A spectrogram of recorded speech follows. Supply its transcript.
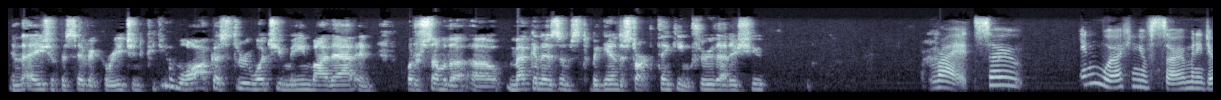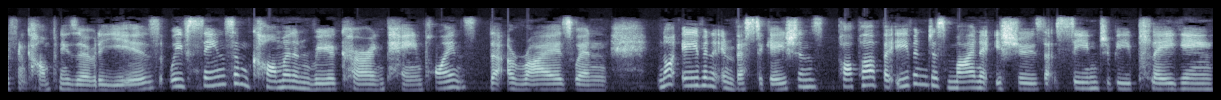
in the Asia Pacific region. Could you walk us through what you mean by that and what are some of the uh, mechanisms to begin to start thinking through that issue? Right. So, in working with so many different companies over the years, we've seen some common and reoccurring pain points that arise when not even investigations pop up, but even just minor issues that seem to be plaguing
